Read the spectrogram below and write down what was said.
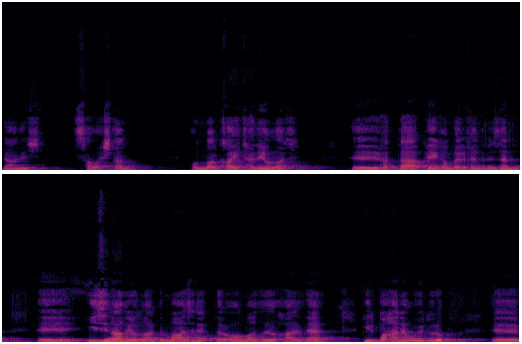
Yani savaştan onlar kaytarıyorlar. Ee, hatta Peygamber Efendimiz'den e, izin alıyorlardı. Mazeretleri olmadığı halde bir bahane uydurup e,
